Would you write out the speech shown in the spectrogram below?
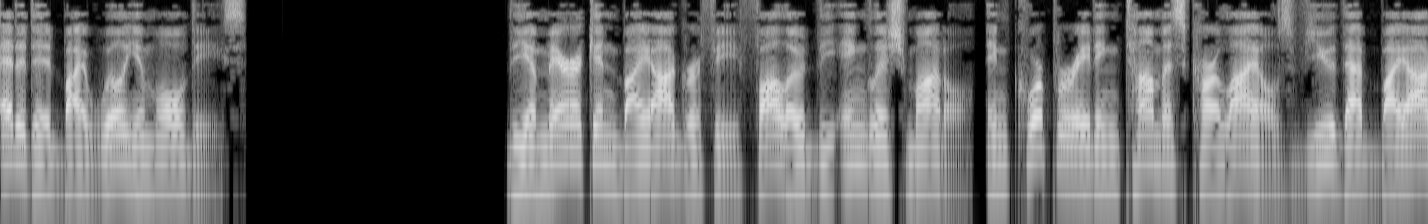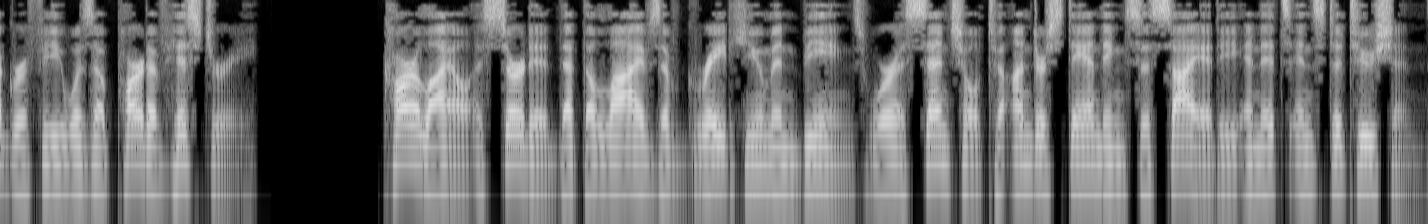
edited by William Oldys. The American biography followed the English model, incorporating Thomas Carlyle's view that biography was a part of history. Carlyle asserted that the lives of great human beings were essential to understanding society and its institutions.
